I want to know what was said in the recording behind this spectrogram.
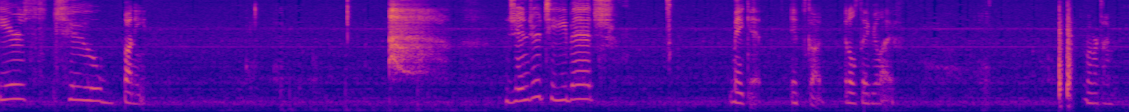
Here's to Bunny. Ginger tea, bitch. Make it. It's good. It'll save your life. One more time.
